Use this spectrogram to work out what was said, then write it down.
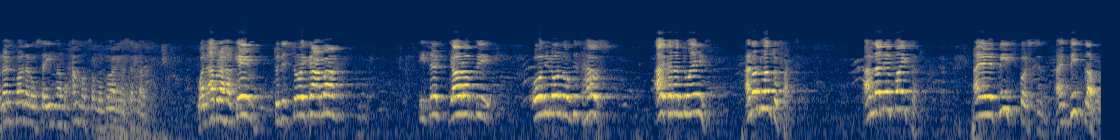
grandfather of Sayyidina Muhammad sallallahu alayhi wa sallam. When Abraha came to destroy Kaaba, he said, Ya Rabbi, O the Lord of this house, I cannot do anything. I don't want to fight. I'm not a fighter. I am a peace person. I am peace lover.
